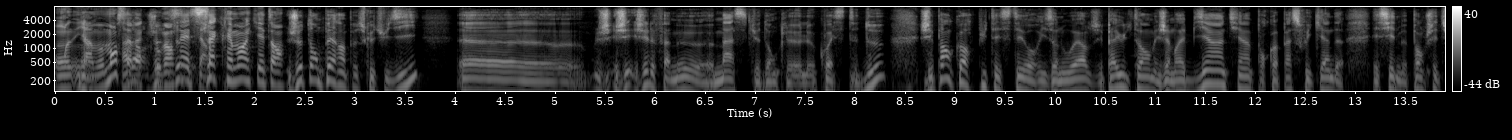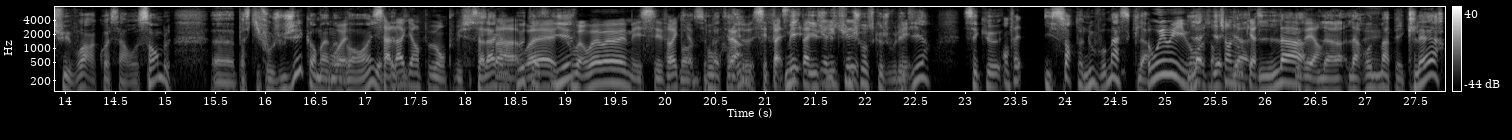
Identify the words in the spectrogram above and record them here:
il y a un moment, ça Alors, va commencer à être sacrément inquiétant. Je tempère un peu ce que tu dis. Euh, j'ai le fameux masque, donc le, le Quest 2. J'ai pas encore pu tester Horizon World, j'ai pas eu le temps, mais j'aimerais bien, tiens, pourquoi pas ce week-end, essayer de me pencher dessus et voir à quoi ça ressemble, euh, parce qu'il faut juger quand même Ouais, avant. hein. Il y a ça lag des- un peu en plus. Ça lag pas- un peu, t'as ouais, tout- ouais, ouais, ouais, mais c'est vrai Bon, qu'il y a beaucoup de. C'est pas, Mais pas et juste une chose que je voulais mais- dire, c'est que En fait, ils sortent un nouveau masque là. oui, oui, ils vont Là, y a- sortir un nouveau casque. là, la, la roadmap est claire.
